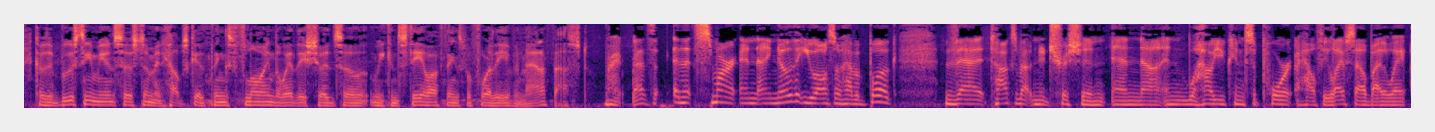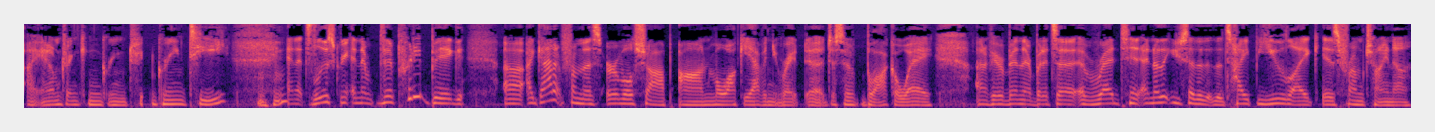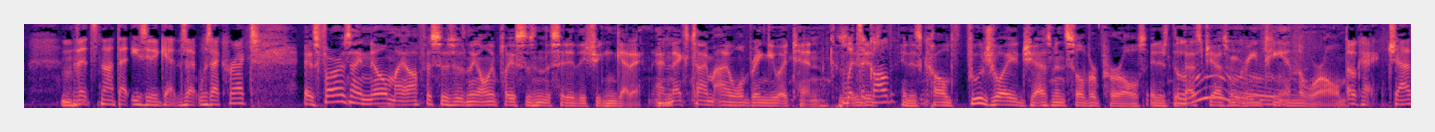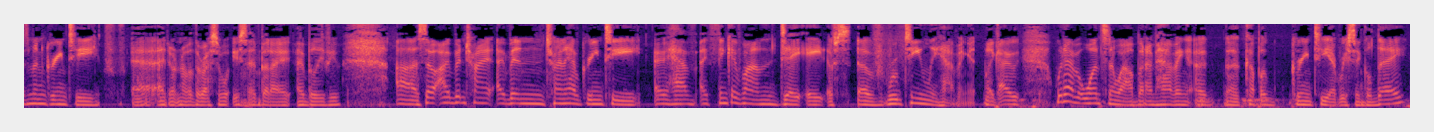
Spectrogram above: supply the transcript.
because it boosts the immune system. It helps get things flowing the way they should so we can stave off things before they even manifest. Right. That's and it's smart. And I know that you also have a book that talks about nutrition and uh, and how you can support a healthy lifestyle. By the way, I am drinking green t- green tea, Mm-hmm. and it's loose green, and they're, they're pretty big. Uh, I got it from this herbal shop on Milwaukee Avenue, right, uh, just a block away. I don't know if you've ever been there, but it's a, a red tin. I know that you said that the type you like is from China. Mm-hmm. That's not that easy to get. Is that was that correct? As far as I know, my offices are the only places in the city that you can get it. And next time I will bring you a tin. Mm-hmm. What's it is- called? It is called Fujoy Jasmine Silver Pearls. It is the best jasmine green tea in the world. Okay, jasmine green tea. Uh, I don't know the rest of what you said, but I, I believe you. Uh, so I've been trying. I've been trying to have green tea. I have. I think I've on day eight of, of routinely having it. Like I would have it once in a while, but I'm having a, a cup of green tea every single day.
